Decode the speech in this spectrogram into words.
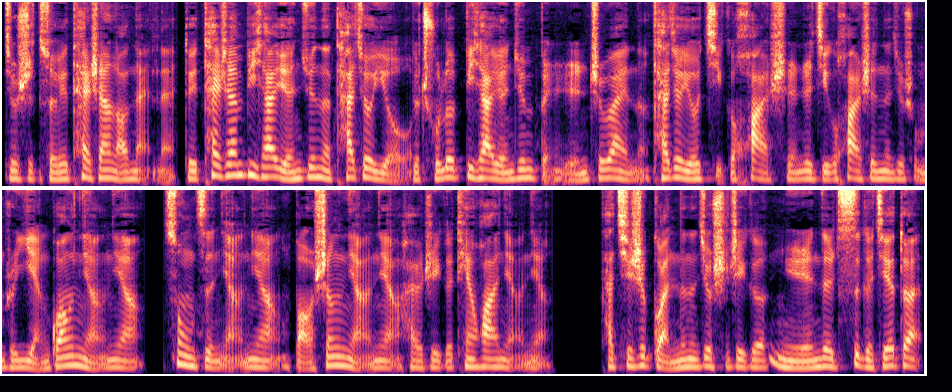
就是所谓泰山老奶奶。对泰山碧霞元君呢，他就有除了碧霞元君本人之外呢，他就有几个化身。这几个化身呢，就是我们说眼光娘娘、送子娘娘、宝生娘娘，还有这个天花娘娘。他其实管的呢，就是这个女人的四个阶段。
